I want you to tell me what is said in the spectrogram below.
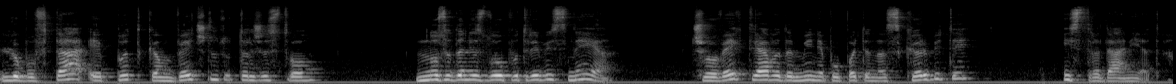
Любовта е път към вечното тържество, но за да не злоупотреби с нея, човек трябва да мине по пътя на скърбите и страданията.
